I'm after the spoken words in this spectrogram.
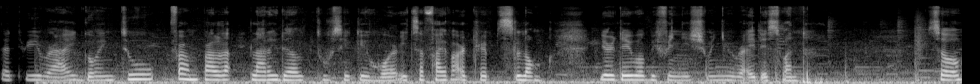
that we ride going to from Plaridel to Siquijor. It's a five hour trip. It's long. Your day will be finished when you ride this one. So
